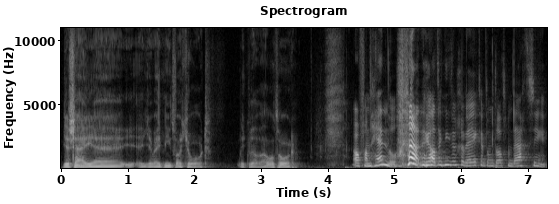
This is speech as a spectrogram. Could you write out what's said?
Je zei, uh, je, je, weet niet wat je hoort. Ik wil wel wat horen. Oh, van Hendel. Die had ik niet op gerekend om dat vandaag te zingen.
